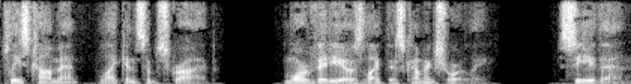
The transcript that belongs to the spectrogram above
Please comment, like, and subscribe. More videos like this coming shortly. See you then.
